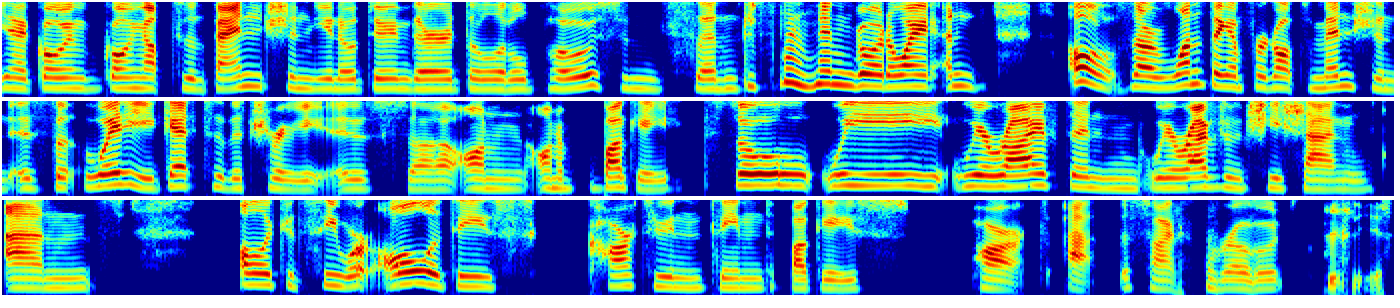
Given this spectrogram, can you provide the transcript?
yeah going going up to the bench and you know doing their the little pose and and, and then going away. And oh, sorry, one thing I forgot to mention is that the way that you get to the tree is uh, on on a buggy. So we we arrived in we arrived in Chishang, and all I could see were all of these cartoon themed buggies parked at the side of the road. Brilliant.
